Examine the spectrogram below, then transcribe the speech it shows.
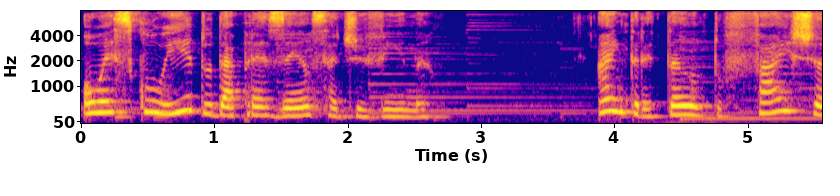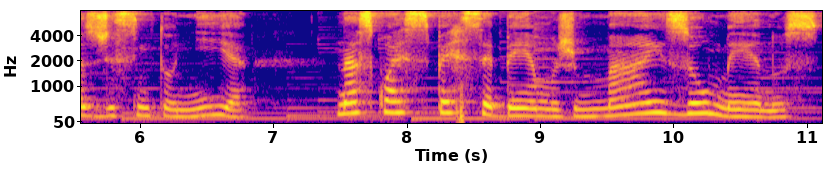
ou excluído da presença divina. Há, entretanto, faixas de sintonia nas quais percebemos mais ou menos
